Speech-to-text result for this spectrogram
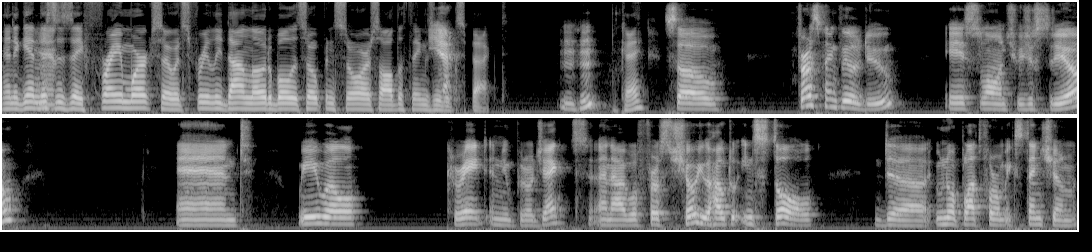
And again, this is a framework, so it's freely downloadable, it's open source, all the things yeah. you'd expect. Mm-hmm. Okay. So first thing we'll do is launch Visual Studio. And we will create a new project. And I will first show you how to install the Uno platform extension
